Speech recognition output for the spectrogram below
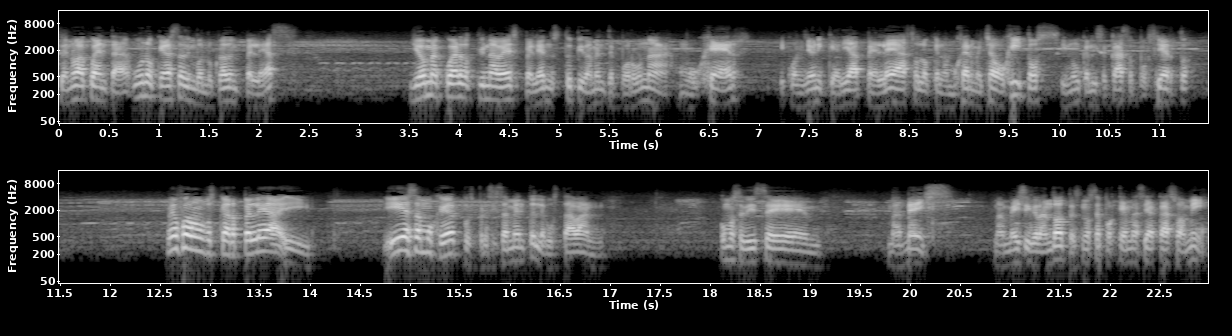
de nueva cuenta, uno que ha estado involucrado en peleas. Yo me acuerdo que una vez peleando estúpidamente por una mujer, y cuando yo ni quería pelea, solo que la mujer me echaba ojitos, y nunca le hice caso, por cierto, me fueron a buscar pelea y, y esa mujer, pues precisamente le gustaban, ¿cómo se dice? Mameis, mameis y grandotes, no sé por qué me hacía caso a mí.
